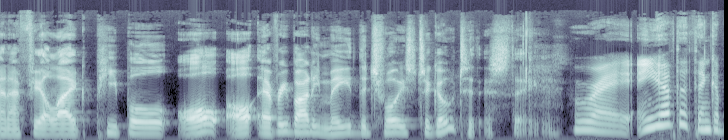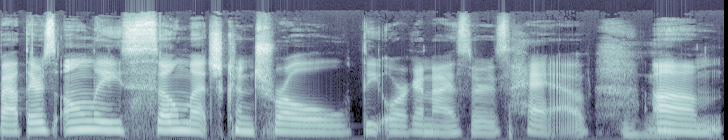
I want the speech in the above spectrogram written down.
and I feel like people, all, all, everybody made the choice to go to this thing. Right. And you have to think about there's only so much control the organizers have. Mm-hmm. Um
